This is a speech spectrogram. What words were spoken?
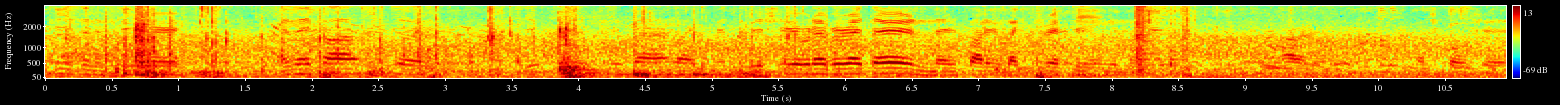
cookies in his beamer, and they thought he could that like Mitsubishi or whatever right there, and they thought he was like drifting and uh, like, I bunch of bullshit.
